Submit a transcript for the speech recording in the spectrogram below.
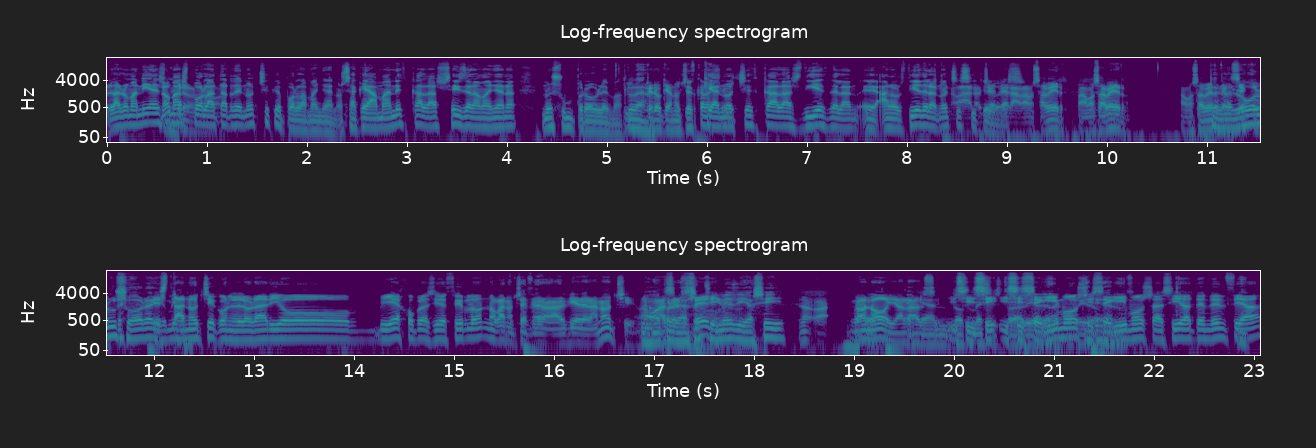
La anomalía es más por la tarde-noche que por la mañana. O sea, que amanezca a las 6 de la mañana no es un problema. Claro. Pero que anochezca, a las, que 10 de la, eh, a los 10 de la noche sí que. Vamos a ver, vamos a ver. Vamos a ver. Pero luego el uso ahora. Esta noche con el horario viejo, por así decirlo, no va a anochecer a las 10 de la noche. No, no pero a las 8 y media sí. No, ah, no, ya las. Y si, y seguimos, si seguimos así la tendencia.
